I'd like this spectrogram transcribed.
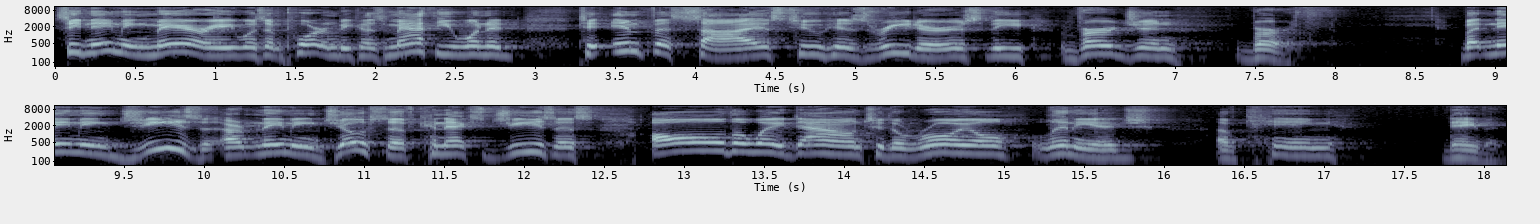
See, naming Mary was important because Matthew wanted to emphasize to his readers the virgin birth. But naming Jesus or naming Joseph connects Jesus all the way down to the royal lineage of King David.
